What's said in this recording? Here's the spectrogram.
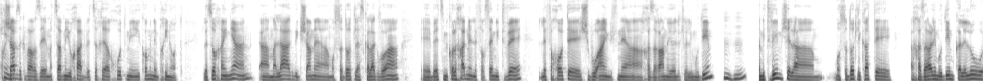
כן. עכשיו זה כבר, זה מצב מיוחד וצריך היערכות מכל מיני בחינות. לצורך העניין, המל"ג ביקשה מהמוסדות להשכלה גבוהה, אה, בעצם מכל אחד מהם לפרסם מתווה לפחות אה, שבועיים לפני החזרה המיועדת ללימודים. מהמם. המתווים של המוסדות לקראת החזרה ללימודים כללו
